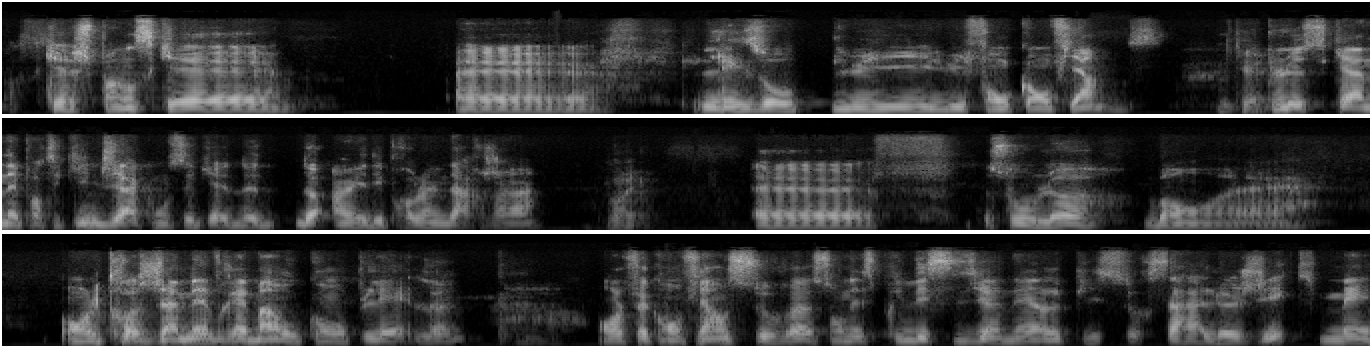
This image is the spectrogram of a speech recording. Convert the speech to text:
Parce que je pense que euh, les autres lui, lui font confiance. Plus qu'à n'importe qui. Jack, on sait qu'il de, un, il a des problèmes d'argent. Ouais. Euh, là, bon, euh, on le trosse jamais vraiment au complet. On le fait confiance sur euh, son esprit décisionnel puis sur sa logique, mais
